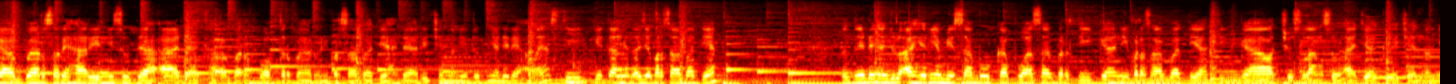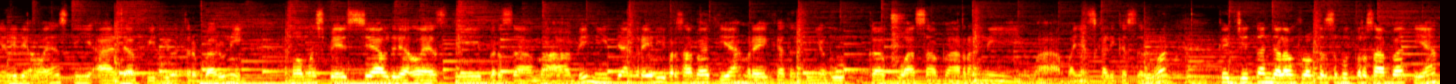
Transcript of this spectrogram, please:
kabar sore hari ini sudah ada kabar vlog terbaru nih persahabat ya dari channel youtube-nya Dede Alesti Kita lihat aja persahabat ya. Tentunya dengan judul akhirnya bisa buka puasa bertiga nih persahabat ya. Tinggal cus langsung aja ke channelnya Dede Alesti Ada video terbaru nih. Momen spesial Dede Alesti bersama Abini dan Reddy persahabat ya. Mereka tentunya buka puasa bareng nih. Wah banyak sekali keseruan Kejutan dalam vlog tersebut persahabat ya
